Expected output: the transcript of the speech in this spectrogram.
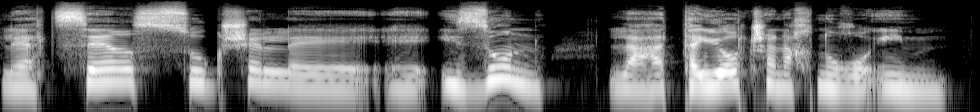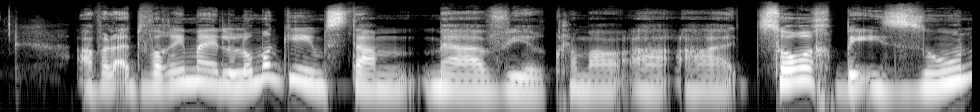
לייצר סוג של אה, אה, איזון להטיות שאנחנו רואים. אבל הדברים האלה לא מגיעים סתם מהאוויר, כלומר, הצורך באיזון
